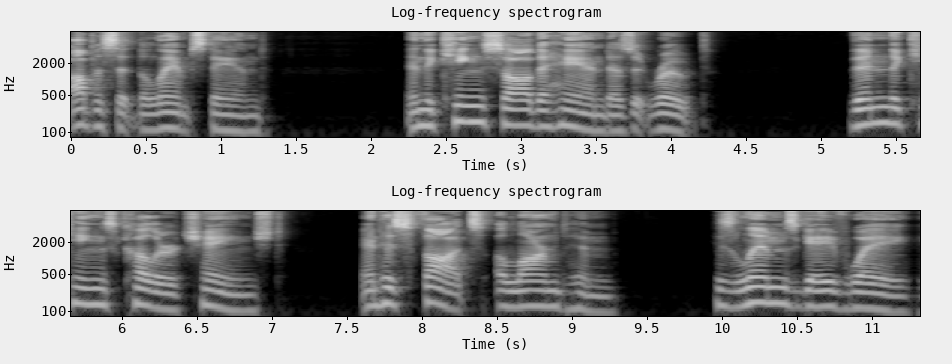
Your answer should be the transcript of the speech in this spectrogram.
opposite the lampstand. And the king saw the hand as it wrote. Then the king's color changed, and his thoughts alarmed him. His limbs gave way,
